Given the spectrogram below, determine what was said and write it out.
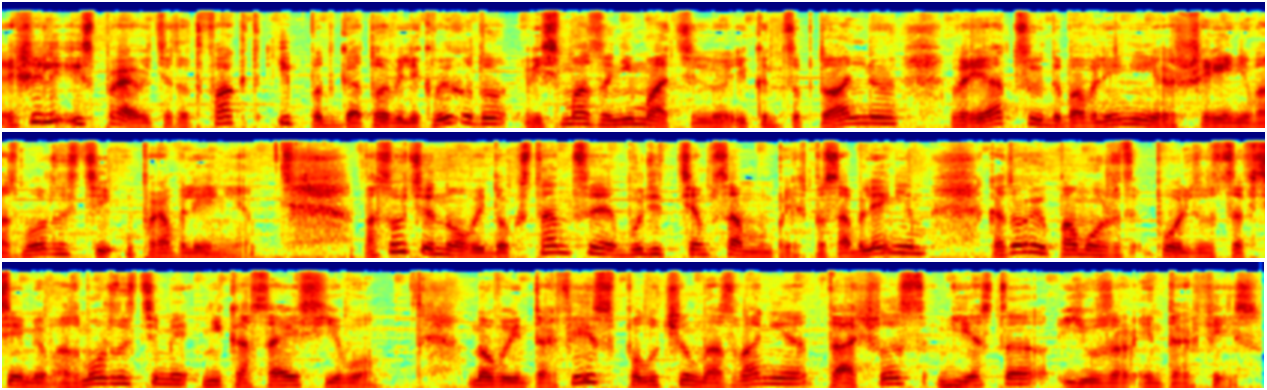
решили исправить этот факт и подготовили к выходу весьма занимательную и концептуальную вариацию добавления и расширения возможностей управления. По сути, новая док-станция будет тем самым приспособлением, которое поможет пользоваться всеми возможностями, не касаясь его. Новый интерфейс получил название Touchless Access y User Interface.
